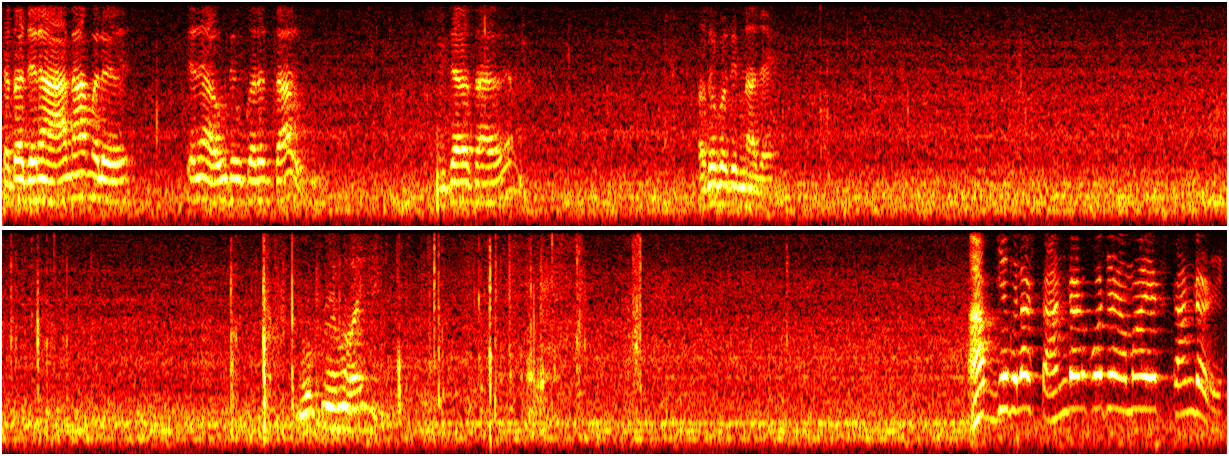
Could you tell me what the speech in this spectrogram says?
છતાં જેને આ ના મળે, તેને આવું તેવું કરે સારું. વિચારો સારા અધોગતિ ના જાય. મોક્ષનું એમાં હોય ને આપ જે પેલા સ્ટાન્ડર્ડ કહો છો એમાં એક સ્ટાન્ડર્ડ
